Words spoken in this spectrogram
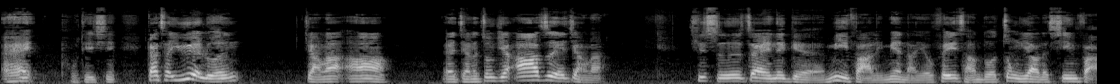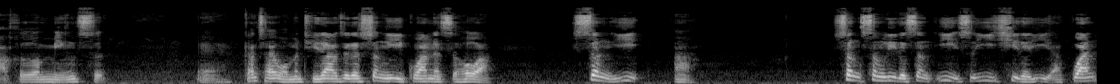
哎。菩提心，刚才月轮讲了啊，呃，讲的中间阿字也讲了。其实，在那个密法里面呢，有非常多重要的心法和名词。哎，刚才我们提到这个胜义观的时候啊，胜义啊，胜胜利的胜，义是义气的义啊，观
